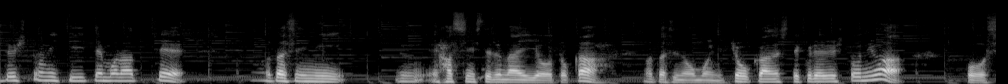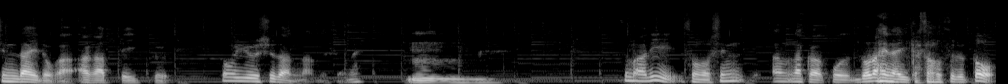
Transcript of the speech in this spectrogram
いる人に聞いてもらって、私にうん発信している内容とか、私の思いに共感してくれる人には、こう、信頼度が上がっていく、そういう手段なんですよね。うん。つまり、その、しん、あのなんかこう、ドライな言い方をすると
